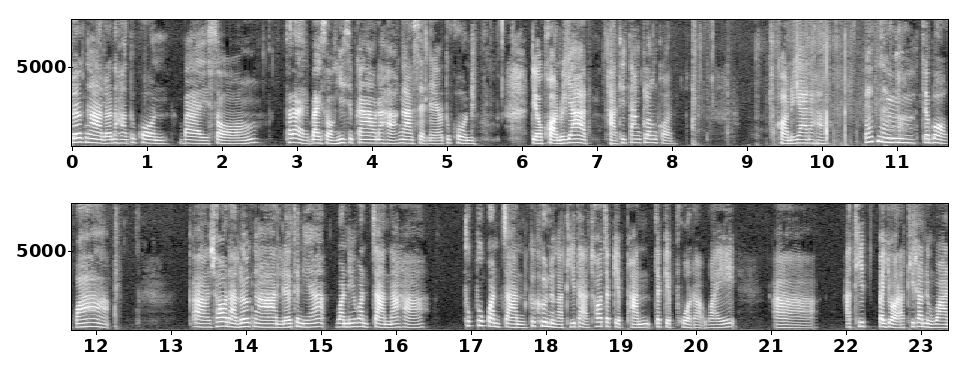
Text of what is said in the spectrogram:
เลิกงานแล้วนะคะ ทุกคนบ่ายสองเท่าไหร่บ่ายสองยี่สิบเก้านะคะ งานเสร็จแล้วทุกคน เดี๋ยวขออนุญาตหาที่ตั้งกล้องก่อน ขออนุญาตนะคะแป๊บหนึ่งจะบอกว่าอ่าช่อนะเลิกงาน แล้วทีเนี้ย วันนี้วันจันทร์นะคะ ทุกๆวันจันทร์ก็คือหนึ่งอาทิตย์อะช่อจะเก็บพันธุ์จะเก็บขวดอะไว้ อ่า อาทิตย์ไปหยอดอาทิตย์ละหนึ่งวัน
